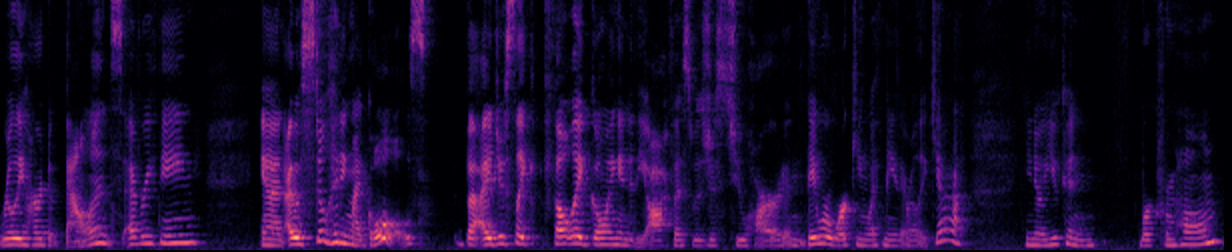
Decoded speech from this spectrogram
really hard to balance everything. And I was still hitting my goals, but I just like felt like going into the office was just too hard and they were working with me. They were like, "Yeah, you know, you can work from home.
